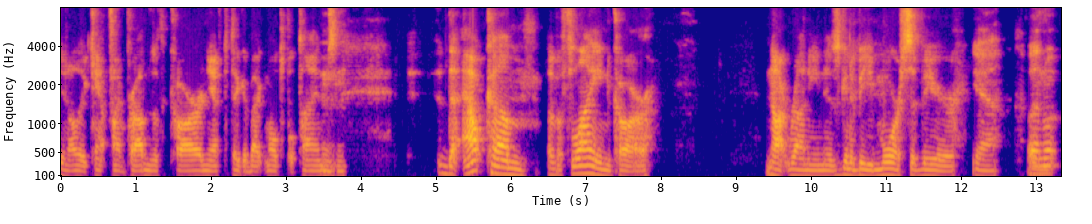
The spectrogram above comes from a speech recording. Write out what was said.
you know, they can't find problems with the car and you have to take it back multiple times. Mhm. The outcome of a flying car not running is going to be more severe. Yeah. Well, and Um,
